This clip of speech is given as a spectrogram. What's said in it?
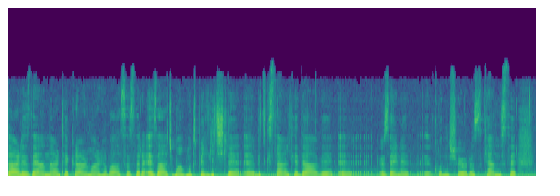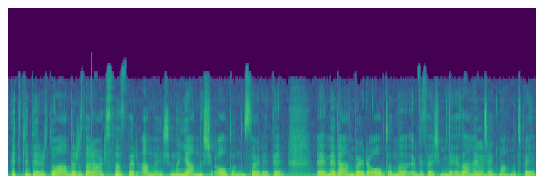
değerli izleyenler, tekrar merhaba sizlere. Eczacı Mahmut Bilgiç ile e, bitkisel tedavi e, üzerine e, konuşuyoruz. Kendisi bitkidir, doğaldır, zararsızdır anlayışının yanlış olduğunu söyledi. Neden böyle olduğunu bize şimdi izah edecek hı hı. Mahmut Bey.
